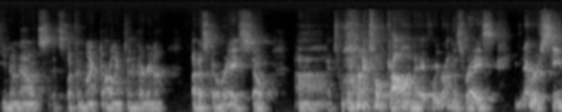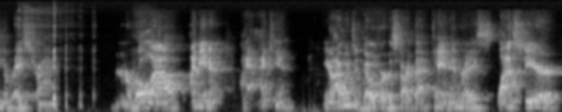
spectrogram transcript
you know now it's it's looking like Darlington they're gonna let us go race. So uh, I, told, I told Colin, hey, if we run this race, you've never seen the racetrack. You're gonna roll out. I mean, I, I can't. You know, I went to Dover to start that K and N race last year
